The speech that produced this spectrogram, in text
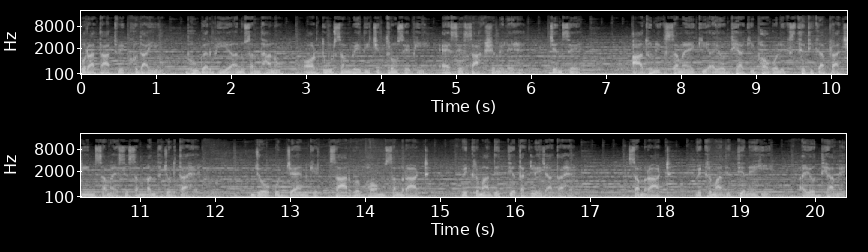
पुरातात्विक खुदाइयों, भूगर्भीय अनुसंधानों और दूर संवेदी चित्रों से भी ऐसे साक्ष्य मिले हैं जिनसे आधुनिक समय की अयोध्या की भौगोलिक स्थिति का प्राचीन समय से संबंध जुड़ता है, जो उज्जैन के सार्वभौम सम्राट विक्रमादित्य तक ले जाता है। सम्राट विक्रमादित्य ने ही अयोध्या में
